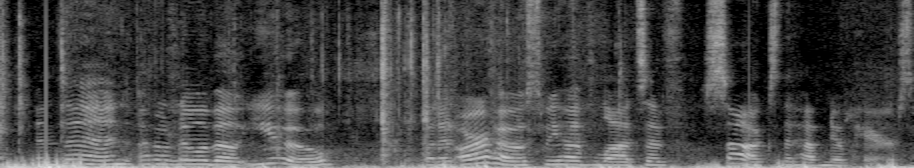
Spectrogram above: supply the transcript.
and then I don't know about you but at our house we have lots of socks that have no pairs.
